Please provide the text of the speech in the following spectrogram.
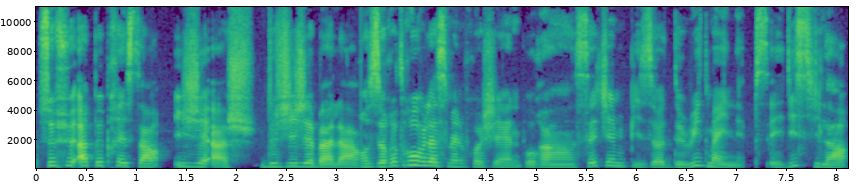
ce fut à peu près ça, IGH de JG Ballard. On se retrouve la semaine prochaine pour un septième épisode de Read My Nips. Et d'ici là,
